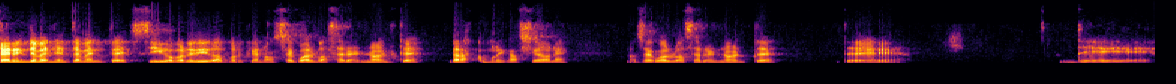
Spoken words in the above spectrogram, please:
pero independientemente sigo perdido porque no sé cuál va a ser el norte de las comunicaciones, no sé cuál va a ser el norte de, de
